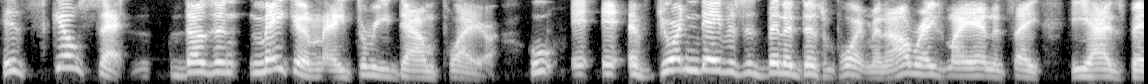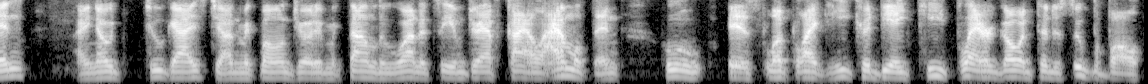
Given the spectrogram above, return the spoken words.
his skill set doesn't make him a three down player. Who, if Jordan Davis has been a disappointment, I'll raise my hand and say he has been. I know two guys, John McMullen, Jody McDonald, who want to see him draft Kyle Hamilton, who is looked like he could be a key player going to the Super Bowl.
